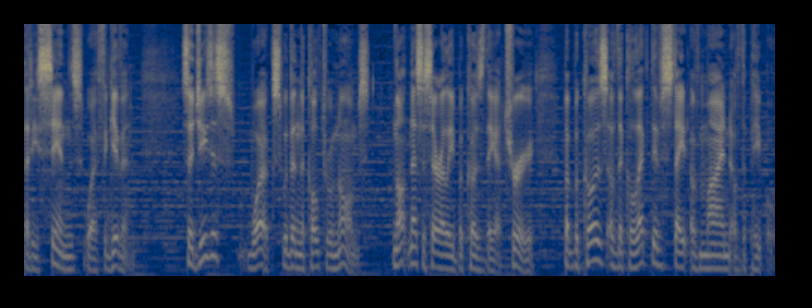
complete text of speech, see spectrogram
that his sins were forgiven. So Jesus works within the cultural norms, not necessarily because they are true, but because of the collective state of mind of the people.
